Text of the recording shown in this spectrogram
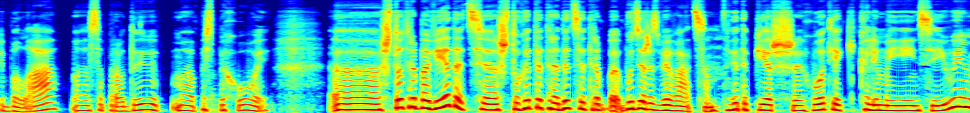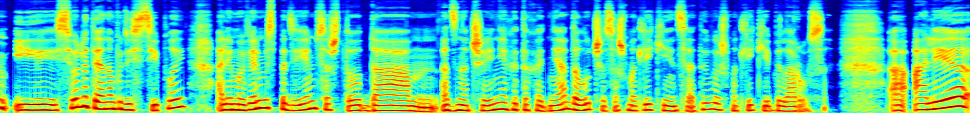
і была сапраўды паспяховай а что трэба ведаць что гэта традыцыя трэба будзе развівацца? Гэта першы год які калі мы е ініцыюем і сёлета яна будзе сціплай але мы вельмі спадзяемся что да адзначэння гэтага дня далучацца шматлікія ініцыятывы шматлікія беларусы. Але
